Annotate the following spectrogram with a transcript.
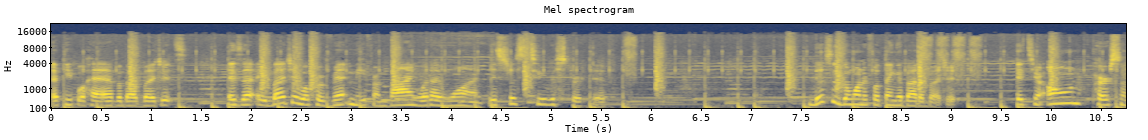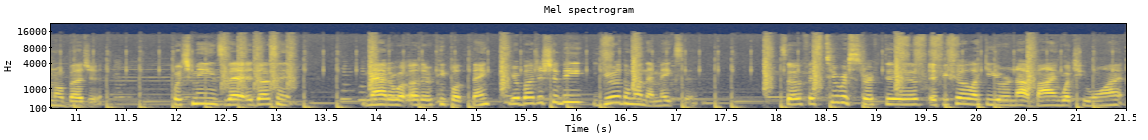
that people have about budgets is that a budget will prevent me from buying what I want. It's just too restrictive. This is the wonderful thing about a budget it's your own personal budget, which means that it doesn't matter what other people think your budget should be, you're the one that makes it. So if it's too restrictive, if you feel like you are not buying what you want,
